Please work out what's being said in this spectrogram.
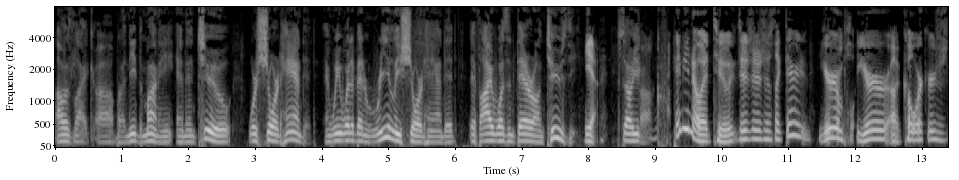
I was like, uh, but I need the money. And then two, we're shorthanded, and we would have been really shorthanded if I wasn't there on Tuesday. yeah. So you, And you know it too. There's, there's just like they're your empl- your uh, coworkers.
